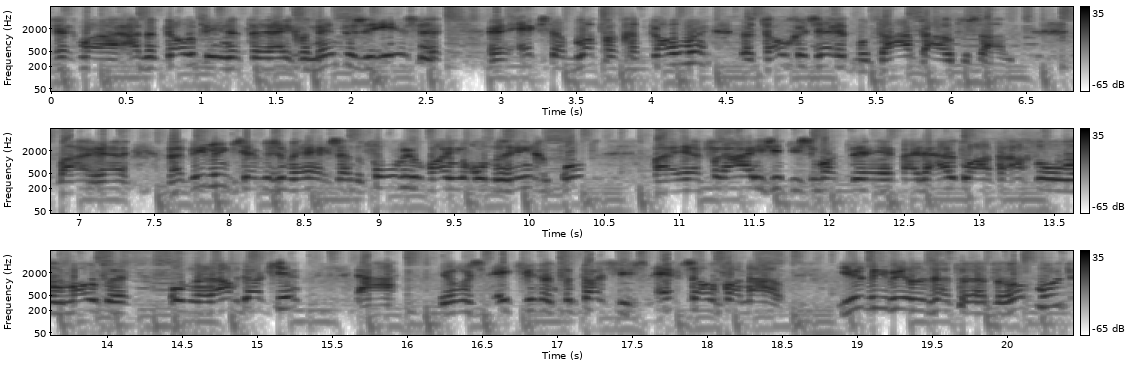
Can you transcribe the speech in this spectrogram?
zeg maar, anekdote in het reglement. Dus de eerste extra blad wat gaat komen, dat zou zeggen, het moet daar op de auto staan. Maar bij Williams hebben ze hem ergens aan de voorwielophanger onderin gepropt. Bij eh, Ferrari zit hij zo wat eh, bij de uitlaten achter onder de motor, onder een afdakje. Ja, jongens, ik vind het fantastisch. Echt zo van, nou, jullie willen dat het erop moet,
